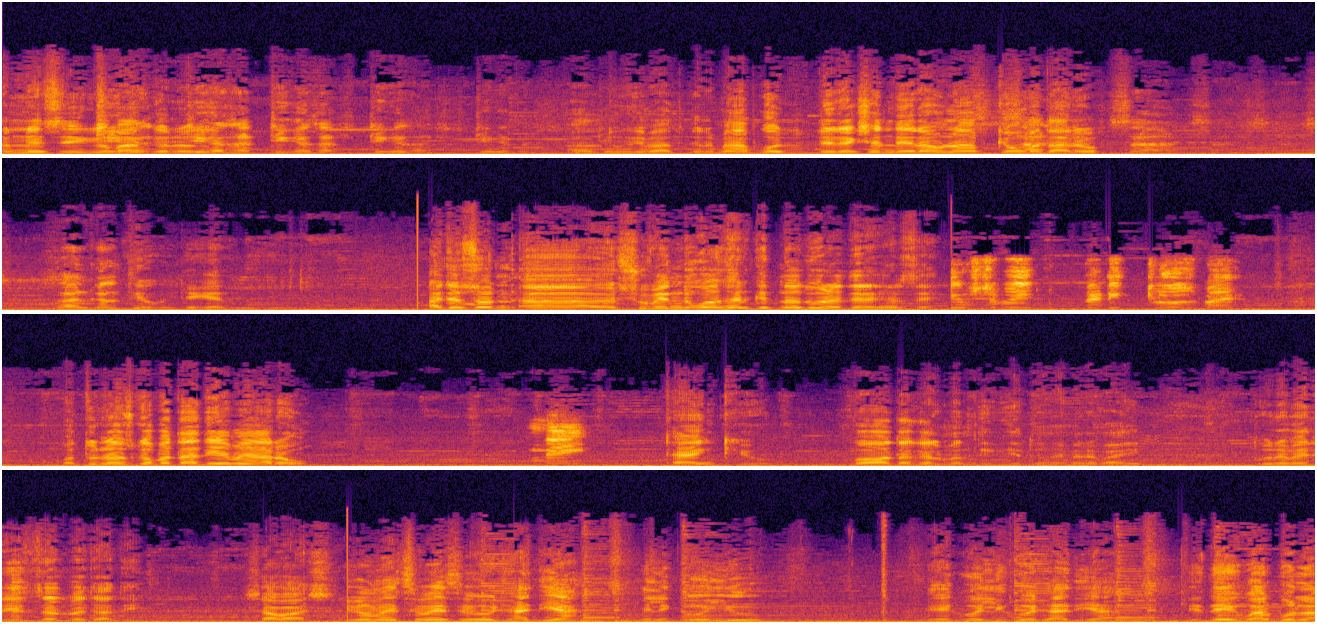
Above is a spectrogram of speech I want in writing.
अन्य से क्यों बात कर ठीक रहे है सर ठीक है सर ठीक है सर ठीक है हो सर फालतू की बात कर रहे मैं आपको डायरेक्शन दे रहा हूँ ना आप क्यों बता रहे हो? सर सर सर सर गलती हो गई। ठीक है। अच्छा सुन शुभेंदु का घर कितना दूर है तेरे घर से? और तूने उसको बता दिया मैं आ रहा हूँ? नहीं। थैंक यू बहुत अकलमंदी की तूने मेरे भाई। तूने मेरी इज़्ज़त बचा दी। शाबाश। देखो मैं सुबह से उठा दिया। मेरे गोलू। ये गोली को उठा दिया। सीधे एक बार बोला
